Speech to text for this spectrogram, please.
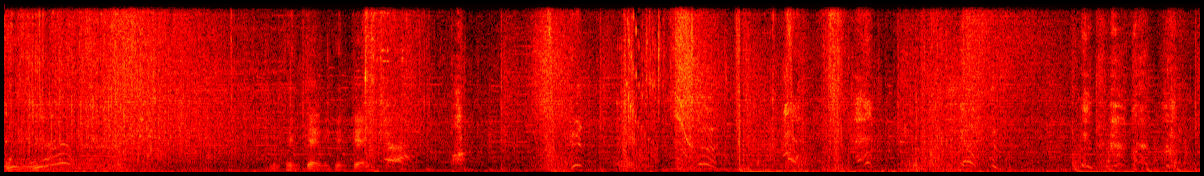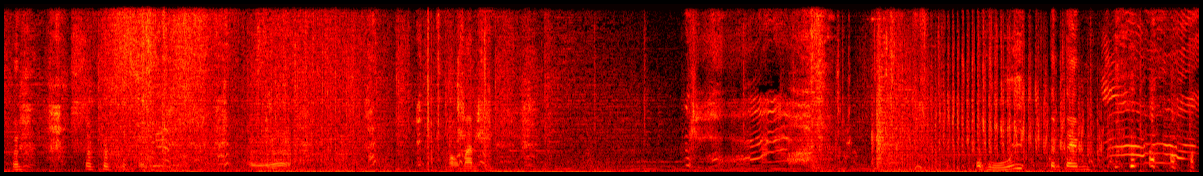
อุ้ยอุ้ยมันแข่งแกล้งมันแข่งแกล้งเออของมัน โอ้โหเต็มเต็มๆ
